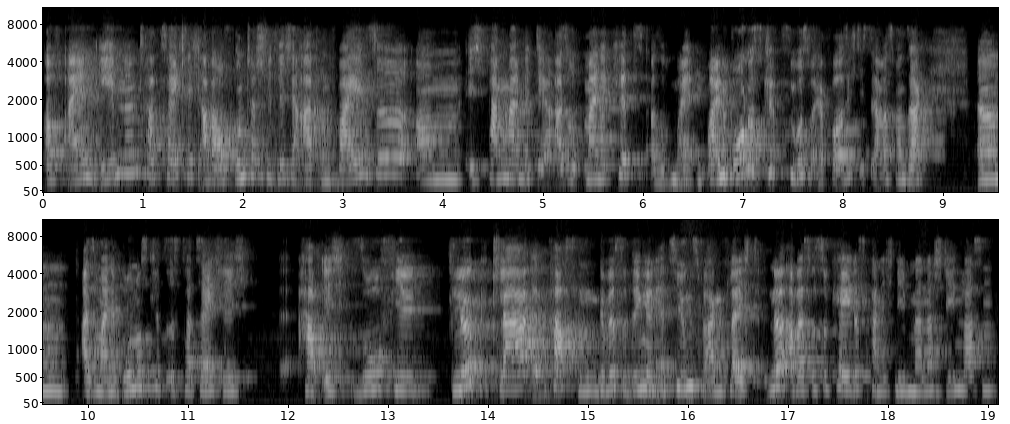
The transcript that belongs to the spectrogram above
auf allen Ebenen tatsächlich, aber auf unterschiedliche Art und Weise. Ähm, ich fange mal mit der, also meine Kids, also meine, meine Bonuskids, muss man ja vorsichtig sein, was man sagt. Ähm, also meine Bonuskids ist tatsächlich, habe ich so viel Glück, klar passen gewisse Dinge in Erziehungsfragen vielleicht, ne, aber es ist okay, das kann ich nebeneinander stehen lassen.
